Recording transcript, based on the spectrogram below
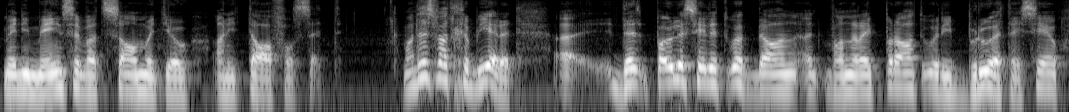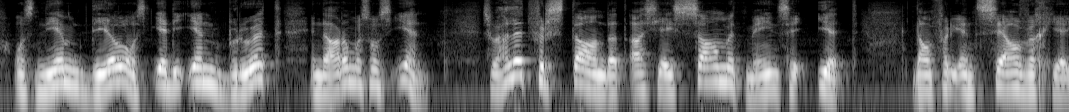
met die mense wat saam met jou aan die tafel sit. Maar dis wat gebeur het. Uh dit Paulus sê dit ook dan wanneer hy praat oor die brood. Hy sê ons neem deel, ons eet die een brood en daarom is ons een. So hulle het verstaan dat as jy saam met mense eet, dan vereenselwig jy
